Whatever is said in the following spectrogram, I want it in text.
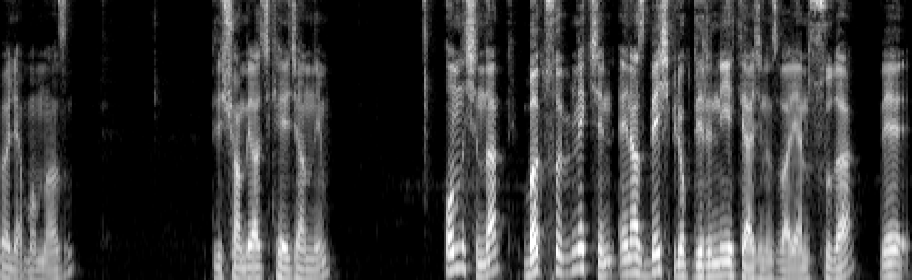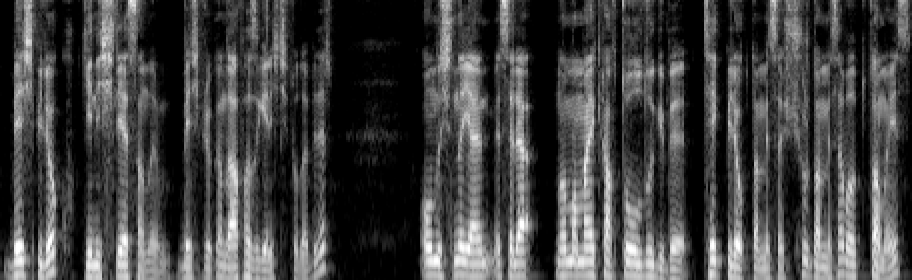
böyle yapmam lazım. Bir de şu an birazcık heyecanlıyım. Onun dışında balık tutabilmek için en az 5 blok derinliğe ihtiyacınız var yani suda. Ve 5 blok genişliğe sanırım. 5 bloktan daha fazla genişlikte olabilir. Onun dışında yani mesela normal Minecraft'ta olduğu gibi tek bloktan mesela şuradan mesela balık tutamayız.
